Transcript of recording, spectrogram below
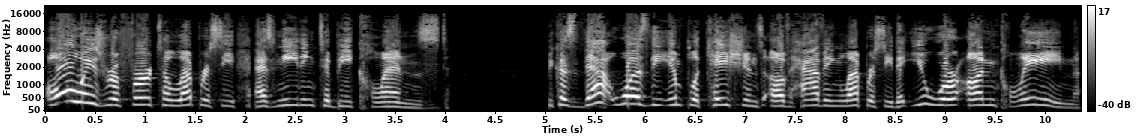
always refer to leprosy as needing to be cleansed. Because that was the implications of having leprosy, that you were unclean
